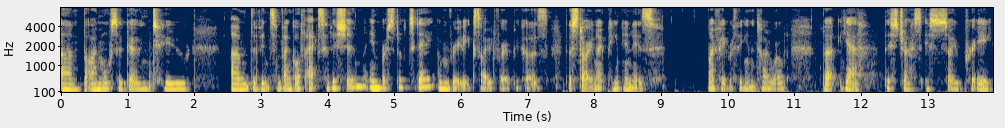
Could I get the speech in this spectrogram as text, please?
um, but I'm also going to um, the Vincent van Gogh exhibition in Bristol today. I'm really excited for it because the Starry Night painting is my favourite thing in the entire world. But yeah, this dress is so pretty.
